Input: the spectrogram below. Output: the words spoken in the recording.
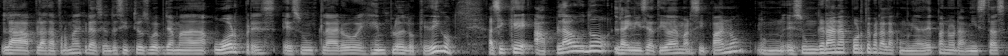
la plataforma de creación de sitios web llamada WordPress es un claro ejemplo de lo que digo. Así que aplaudo la iniciativa de Marcipano, es un gran aporte para la comunidad de panoramistas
